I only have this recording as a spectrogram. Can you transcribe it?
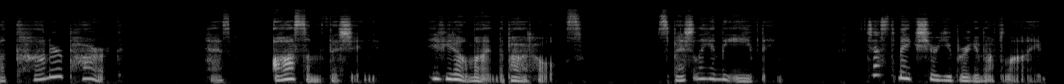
But Connor Park has awesome fishing if you don't mind the potholes, especially in the evening. Just make sure you bring enough line.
